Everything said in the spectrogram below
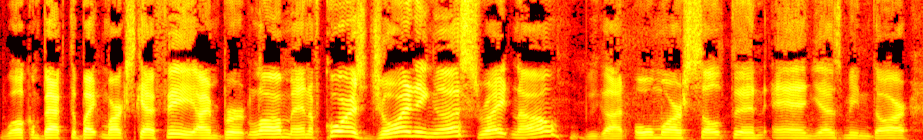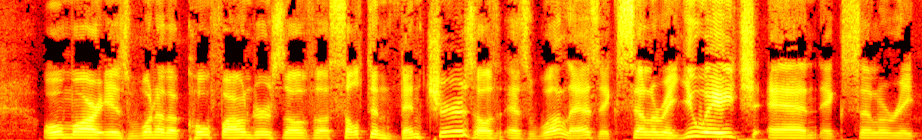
Welcome back to Bytemarks Cafe. I'm Burt Lum, and of course, joining us right now, we got Omar Sultan and Yasmin Dar. Omar is one of the co-founders of uh, Sultan Ventures, as, well as Accelerate UH and Accelerate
